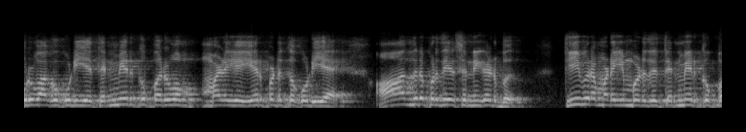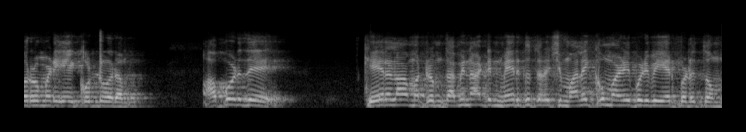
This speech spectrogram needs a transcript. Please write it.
உருவாகக்கூடிய தென்மேற்கு பருவ மழையை ஏற்படுத்தக்கூடிய ஆந்திர பிரதேச நிகழ்வு தீவிரமடையும் பொழுது தென்மேற்கு பருவமழையை கொண்டு வரும். அப்பொழுது கேரளா மற்றும் தமிழ்நாட்டின் மேற்கு தொடர்ச்சி மலைக்கும் மழைப்பொழிவை ஏற்படுத்தும்.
